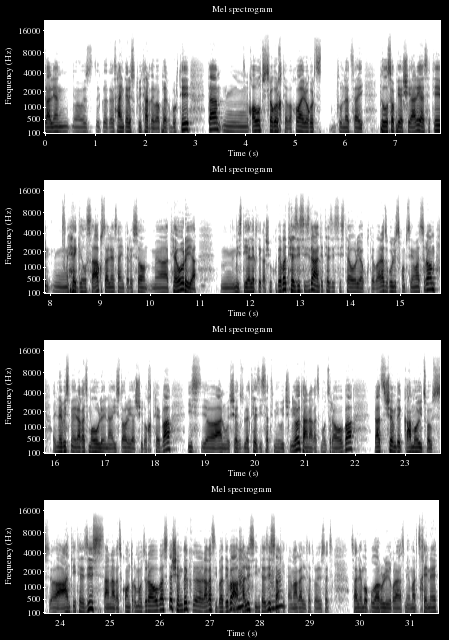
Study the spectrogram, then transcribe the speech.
ძალიან საინტერესო თვითარდება ფეხბურთი და ყოველთვის როგორ ხდება, ხო? აი როგორც თუნდაც აი ფილოსოფიაში არის ასეთი ჰეგელს აქვს ძალიან საინტერესო თეორია მის დიალექტიკაში გვხვდება თეზისის და ანტითეზისის თეორია გვხვდება, რაც გულისხმობს იმას, რომ ნებისმიერ რაღაც მოვლენა ისტორიაში რო ხდება, ის ანუ შეგვიძლია თეზისად მივიჩნიოთ, ან რაღაც მოძრაობა, რაც შემდეგ გამოიწვევს ანტითეზის, ან რაღაც კონტრმოძრაობას და შემდეგ რაღაც იბადება ახალი სინთეზის სახით. აი მაგალითად, როდესაც ძალიან პოპულარული იყო რაღაც მემარცხენე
